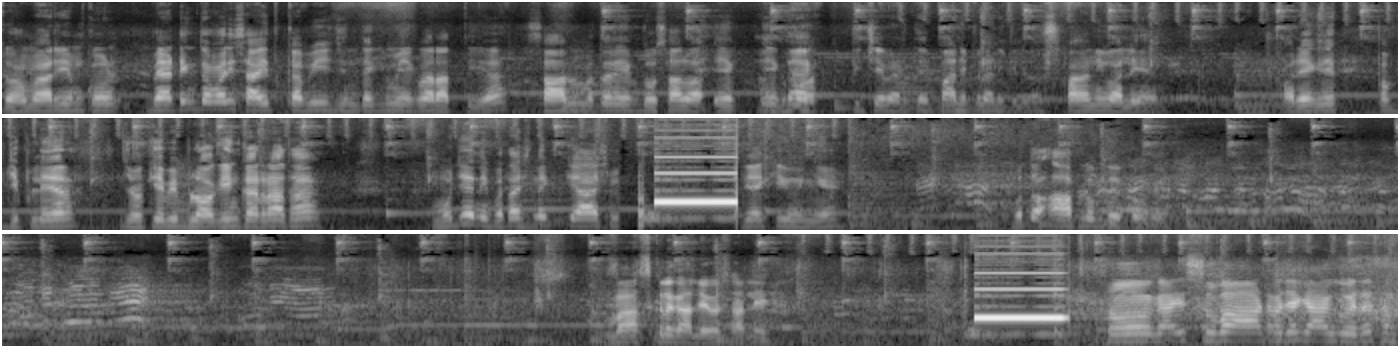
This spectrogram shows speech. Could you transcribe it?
तो हमारी हमको बैटिंग तो हमारी शायद कभी ज़िंदगी में एक बार आती है। साल में मतलब एक दो साल एक एक दो पीछे बैठते हैं पानी पिलाने के लिए पानी वाले हैं। और एक पबजी प्लेयर जो कि अभी ब्लॉगिंग कर रहा था। मुझे नहीं पता इसने क्या इसमें की हुई हैं। वो तो आप लोग देखोगे। मास्क लगा ले साले। तो गाइस सुबह आठ बजे के आगे हुए थे? सब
